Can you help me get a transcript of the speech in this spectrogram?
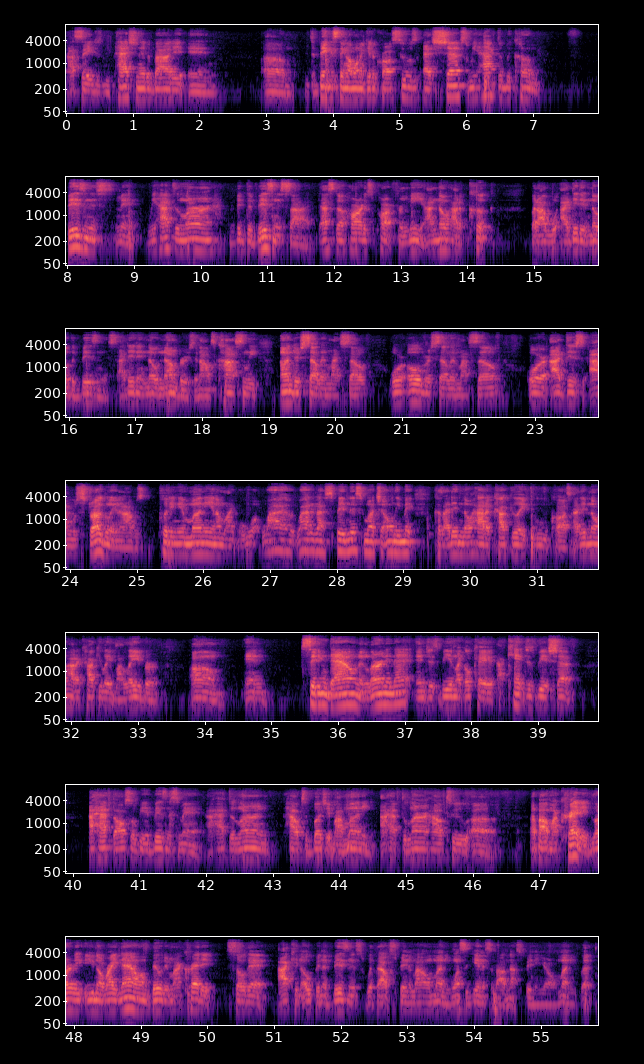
I say just be passionate about it. And um, the biggest thing I want to get across too is as chefs, we have to become businessmen. We have to learn the the business side. That's the hardest part for me. I know how to cook, but I, w- I didn't know the business. I didn't know numbers, and I was constantly underselling myself or overselling myself, or I just I was struggling and I was putting in money, and I'm like, why why did I spend this much and only make? Because I didn't know how to calculate food costs. I didn't know how to calculate my labor, um, and sitting down and learning that and just being like, okay, I can't just be a chef. I have to also be a businessman. I have to learn how to budget my money. I have to learn how to uh, about my credit. Learning, you know, right now I'm building my credit so that I can open a business without spending my own money. Once again, it's about not spending your own money, but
